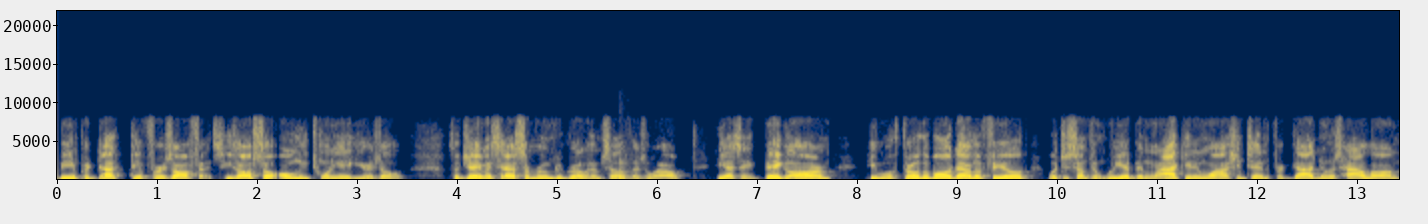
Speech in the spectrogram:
being productive for his offense. He's also only 28 years old. So Jameis has some room to grow himself as well. He has a big arm. He will throw the ball down the field, which is something we have been lacking in Washington for God knows how long.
